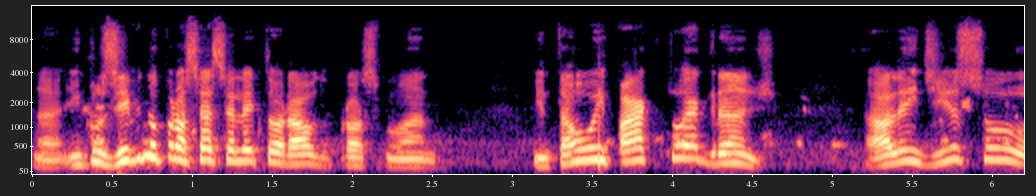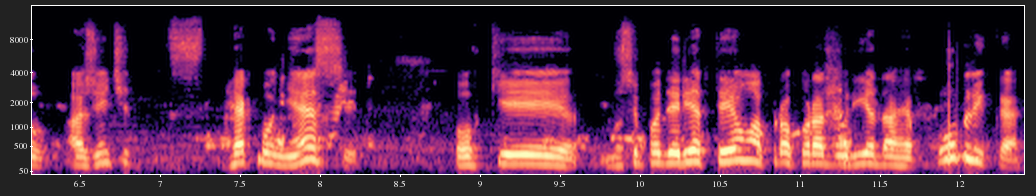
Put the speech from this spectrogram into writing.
né, inclusive no processo eleitoral do próximo ano. Então, o impacto é grande. Além disso, a gente reconhece porque você poderia ter uma Procuradoria da República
